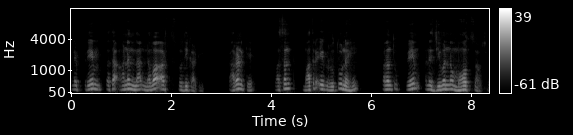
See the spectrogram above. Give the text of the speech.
અને પ્રેમ તથા આનંદના નવા અર્થ શોધી કાઢીએ. કારણ કે વસંત માત્ર એક ઋતુ નહીં પરંતુ પ્રેમ અને જીવનનો મહોત્સવ છે.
